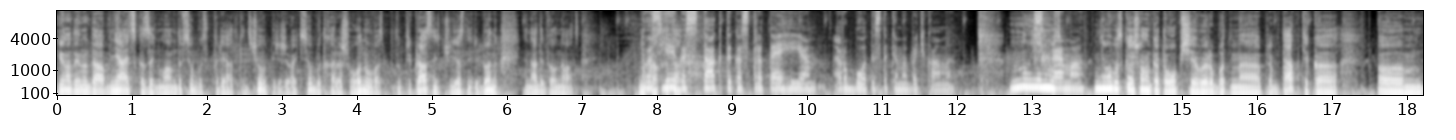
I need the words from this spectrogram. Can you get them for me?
Ее надо иногда обнять, сказать, мам, да все будет в порядке, да что вы переживаете, все будет хорошо, он у вас тут прекрасный, чудесный ребенок, не надо волноваться. У вас как-то є якась тактика, стратегія роботи з такими батьками? Ну, я не Схема. не могу сказать, что она какая-то общая выработанная прям тактика. Эм,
